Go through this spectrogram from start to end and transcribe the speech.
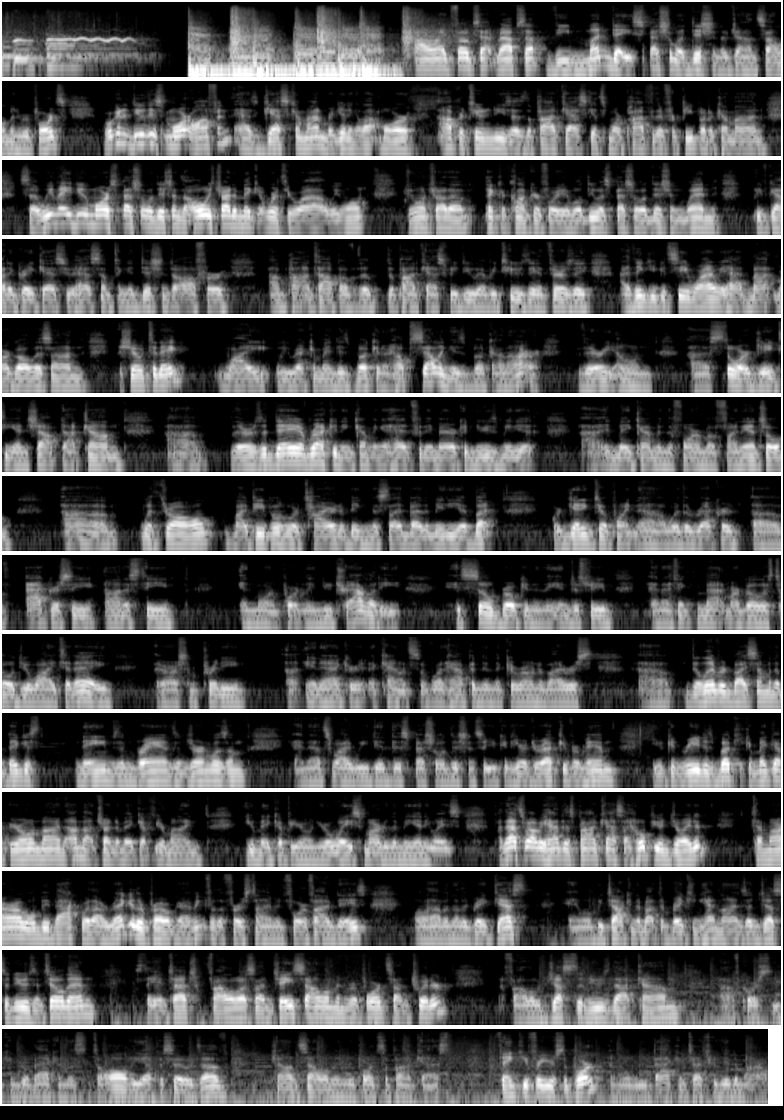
Right, folks, that wraps up the Monday special edition of John Solomon Reports. We're going to do this more often as guests come on. We're getting a lot more opportunities as the podcast gets more popular for people to come on. So we may do more special editions. I always try to make it worth your while. We won't we won't try to pick a clunker for you. We'll do a special edition when we've got a great guest who has something addition to offer um, on top of the, the podcast we do every Tuesday and Thursday. I think you can see why we had Matt Margolis on the show today why we recommend his book and are help selling his book on our very own uh, store, jtnshop.com. Uh, there's a day of reckoning coming ahead for the American news media. Uh, it may come in the form of financial uh, withdrawal by people who are tired of being misled by the media, but we're getting to a point now where the record of accuracy, honesty, and more importantly, neutrality is so broken in the industry. And I think Matt Margolis told you why today. There are some pretty uh, inaccurate accounts of what happened in the coronavirus, uh, delivered by some of the biggest names and brands in journalism. And that's why we did this special edition. So you can hear directly from him. You can read his book. You can make up your own mind. I'm not trying to make up your mind. You make up your own. You're way smarter than me, anyways. But that's why we had this podcast. I hope you enjoyed it. Tomorrow we'll be back with our regular programming for the first time in four or five days. We'll have another great guest, and we'll be talking about the breaking headlines on Just the News. Until then, stay in touch. Follow us on Jay Solomon Reports on Twitter. Follow justthenews.com. Uh, of course, you can go back and listen to all the episodes of John Solomon Reports the podcast. Thank you for your support, and we'll be back in touch with you tomorrow.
